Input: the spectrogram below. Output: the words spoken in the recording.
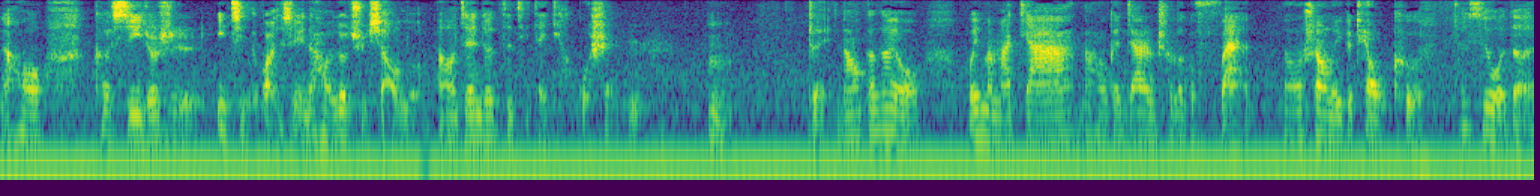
然后可惜就是疫情的关系，然后就取消了。然后今天就自己在家过生日。嗯，对。然后刚刚有回妈妈家，然后跟家人吃了个饭，然后上了一个跳舞课。这是我的。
